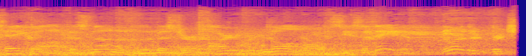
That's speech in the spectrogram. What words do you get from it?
take off is none other than Mr. Art Nalls. He's a native of Northern Virginia.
